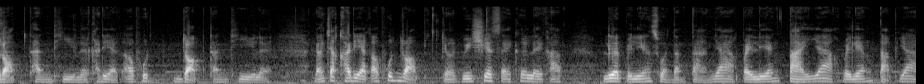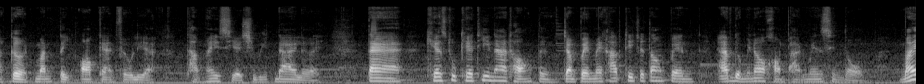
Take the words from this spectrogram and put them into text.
drop ทันทีเลย cardiac output drop ทันทีเลย หลังจาก cardiac output drop เกิด vicious cycle เลยครับ เลือดไปเลี้ยงส่วนต่างๆ ยาก ไปเลี้ยงไตยาก ไปเลี้ยงตับยาก เกิดมันติ organ failure ทำให้เสียชีวิตได้เลย แต่เคสทุกเคสที่หน้าท้องตึงจำเป็นไหมครับ ที่จะต้องเป็น abdominal compartment syndrome ไม่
